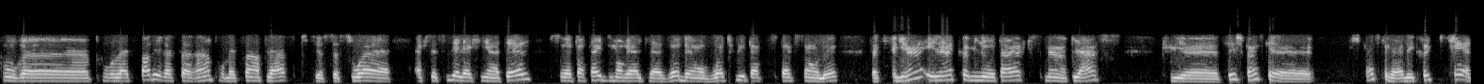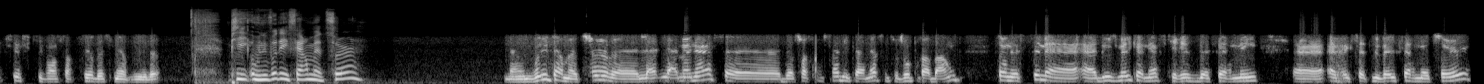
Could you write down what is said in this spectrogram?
pour euh, pour la plupart des restaurants pour mettre ça en place puis que ce soit accessible à la clientèle. Sur le portail du Montréal Plaza, ben on voit tous les participants qui sont là. Fait a un grand élan communautaire qui se met en place. Puis euh, tu sais, je pense que je pense qu'il va y avoir des trucs créatifs qui vont sortir de ce merdier-là. Puis au niveau des fermetures? Ben, au niveau des fermetures, euh, la, menace de 60% des commerces est toujours probante. on estime à, à 12 000 commerces qui risquent de fermer avec cette nouvelle fermeture.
